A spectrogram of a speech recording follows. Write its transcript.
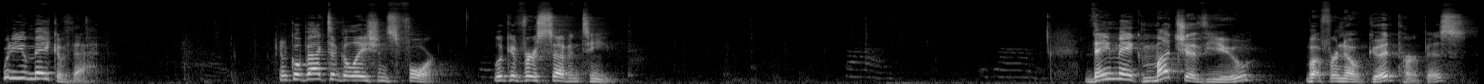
What do you make of that? Now go back to Galatians 4. Look at verse 17. They make much of you, but for no good purpose.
